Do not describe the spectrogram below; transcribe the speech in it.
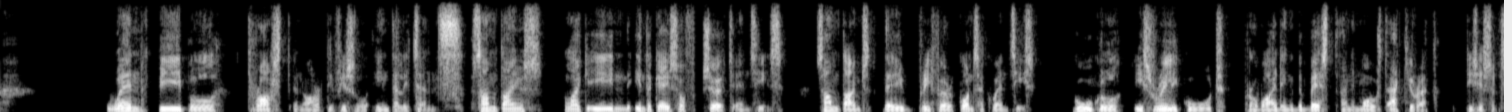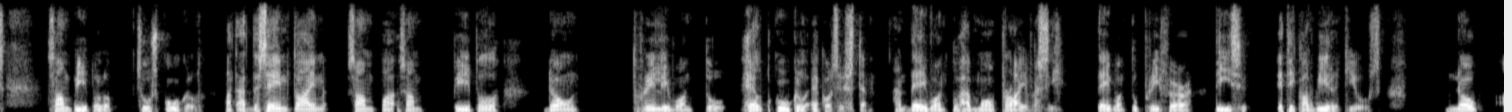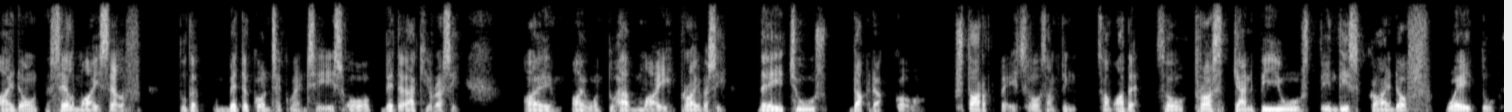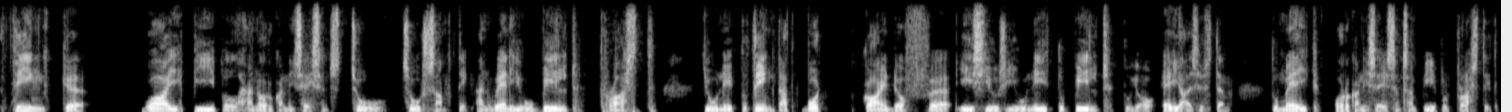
when people trust an artificial intelligence, sometimes like in, in the case of search engines, sometimes they prefer consequences. Google is really good providing the best and most accurate decisions. Some people choose Google but at the same time, some, some people don't really want to help Google ecosystem and they want to have more privacy. They want to prefer these ethical virtues. No, I don't sell myself to the better consequences or better accuracy. I, I want to have my privacy. They choose DuckDuckGo, start page or something, some other. So trust can be used in this kind of way to think uh, why people and organizations choose, choose something. And when you build trust, you need to think that what kind of uh, issues you need to build to your AI system to make organizations and people trust it.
